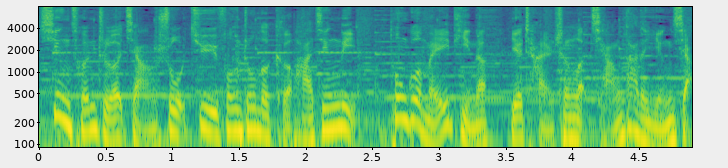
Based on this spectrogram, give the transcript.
幸存者讲述飓风中的可怕经历，通过媒体呢，也产生了强大的影响。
